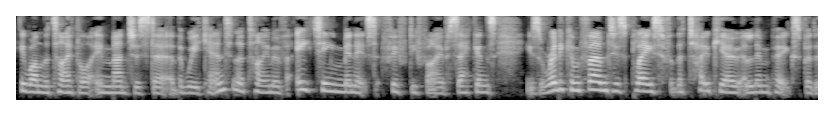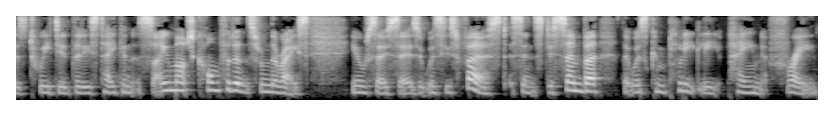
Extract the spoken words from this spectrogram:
He won the title in Manchester at the weekend in a time of 18 minutes 55 seconds. He's already confirmed his place for the Tokyo Olympics, but has tweeted that he's taken so much confidence from the race. He also says it was his first since December that was completely pain free.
